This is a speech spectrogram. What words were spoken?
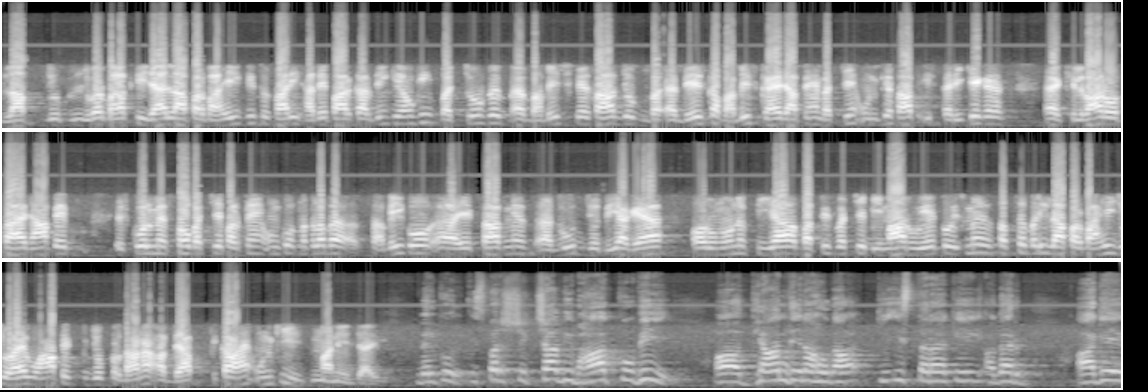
जो अगर बात की जाए लापरवाही की तो सारी हदें पार कर दी क्योंकि बच्चों के भविष्य के साथ जो देश का भविष्य कहे जाते हैं बच्चे, उनके साथ इस तरीके का खिलवाड़ होता है जहाँ पे स्कूल में सौ बच्चे पढ़ते हैं। उनको मतलब सभी को एक साथ में दूध जो दिया गया और उन्होंने पिया, बत्तीस बच्चे बीमार हुए तो इसमें सबसे बड़ी लापरवाही जो है वहाँ पे जो प्रधान अध्यापिका है, उनकी मानी जाएगी। बिल्कुल, इस पर शिक्षा विभाग को भी ध्यान देना होगा कि इस तरह के अगर आगे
